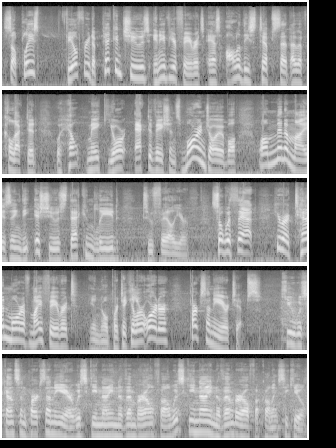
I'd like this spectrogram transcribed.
So please Feel free to pick and choose any of your favorites as all of these tips that I have collected will help make your activations more enjoyable while minimizing the issues that can lead to failure. So with that, here are 10 more of my favorite, in no particular order, Parks on the Air tips. Q Wisconsin Parks on the Air, Whiskey 9 November Alpha, Whiskey 9 November Alpha, calling CQ.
